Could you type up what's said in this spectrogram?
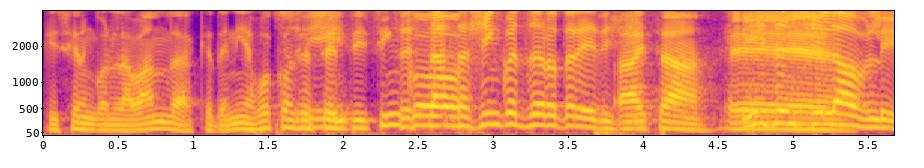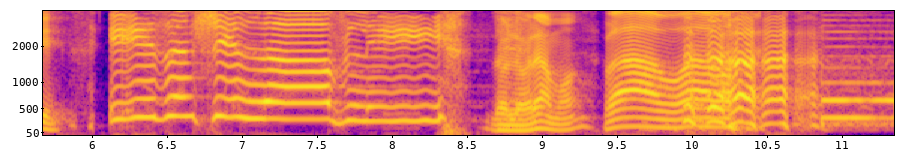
que hicieron con la banda que tenías vos con Sí, 65. 65013. Ahí está. Isn't she Eh, lovely? Isn't she lovely? Lo logramos. ¿eh? Vamos, vamos.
